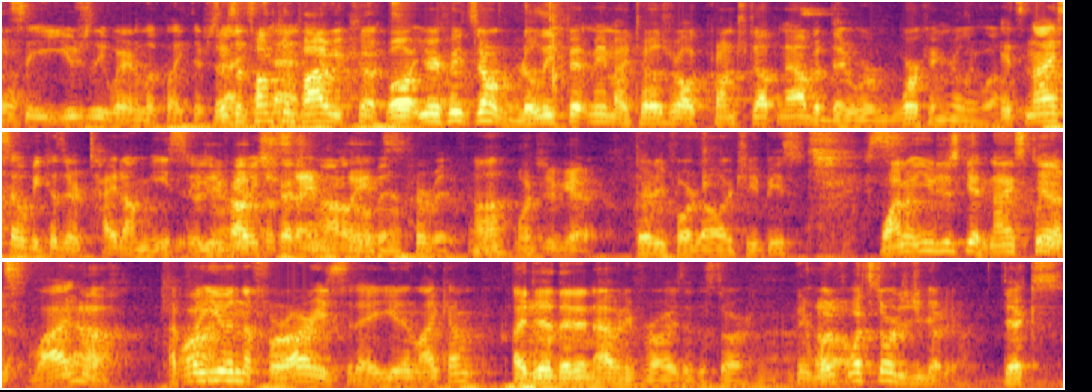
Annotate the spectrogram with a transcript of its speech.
cleats that you usually wear look like they're so. There's a size pumpkin 10. pie we cooked. Well, your cleats don't really fit me. My toes are all crunched up now, but they were working really well. It's nice though because they're tight on me, so you you can probably get the stretch them same out a little cleats? bit. Perfect. huh? What'd you get? Thirty-four dollar cheapies. Why don't you just get nice Dude, cleats? why? Yeah. I put you in the Ferraris today. You didn't like them? I did. They didn't have any Ferraris at the store. They- what, Oh. what store did you go to? Dick's.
